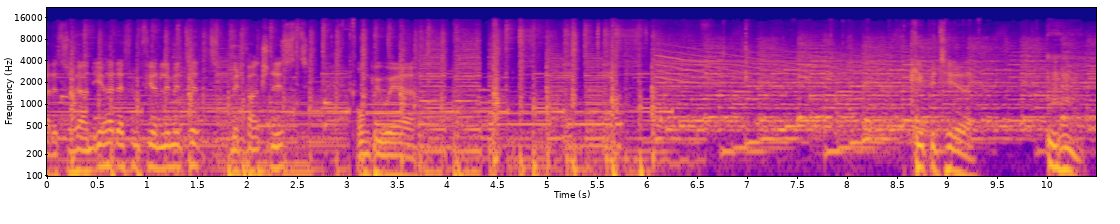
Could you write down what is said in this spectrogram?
Gerade zu hören. Ihr hört FM4 Unlimited mit Functionist und Beware. Keep it here. Mhm.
